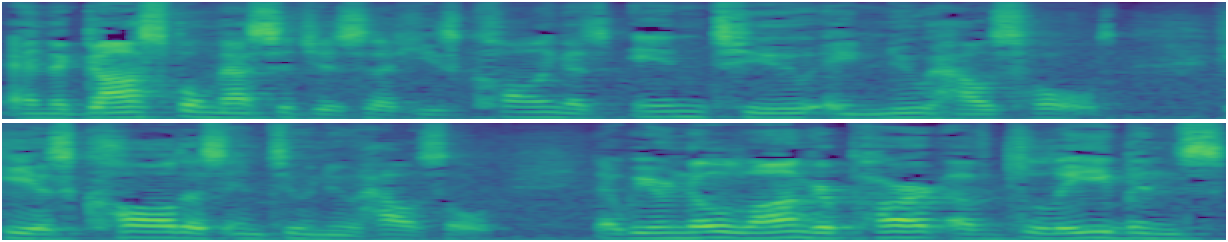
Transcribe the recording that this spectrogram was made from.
And the gospel message is that he's calling us into a new household. He has called us into a new household. That we are no longer part of Laban's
